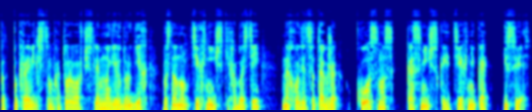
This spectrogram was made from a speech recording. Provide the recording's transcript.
под покровительством которого в числе многих других, в основном технических областей, находится также космос, космическая техника и связь.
